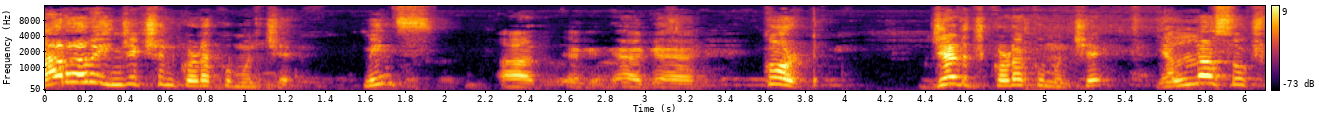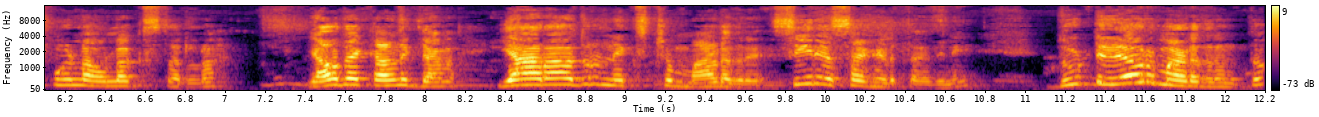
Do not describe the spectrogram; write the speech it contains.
ಯಾರು ಇಂಜೆಕ್ಷನ್ ಕೊಡೋಕ್ಕೂ ಮುಂಚೆ ಮೀನ್ಸ್ ಕೋರ್ಟ್ ಜಡ್ಜ್ ಕೊಡೋಕ್ಕೂ ಮುಂಚೆ, ಎಲ್ಲ ಸೂಕ್ಷ್ಮಗಳನ್ನ ಅವಲಂಬಿಸ್ತಾರಲ್ಲ ಯಾವುದೇ ಕಾರಣಕ್ಕೆ ಯಾರಾದರೂ ನೆಕ್ಸ್ಟ್ ಮಾಡಿದ್ರೆ ಸೀರಿಯಸ್ ಆಗಿ ಹೇಳ್ತಾ ಇದ್ದೀನಿ. ದುಡ್ಡು ಇರೋರು ಮಾಡಿದ್ರಂತೂ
